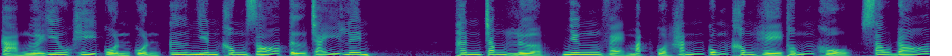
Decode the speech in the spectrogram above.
cả người yêu khí cuồn cuộn cư nhiên không gió tự cháy lên. Thân trong lửa, nhưng vẻ mặt của hắn cũng không hề thống khổ. Sau đó...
